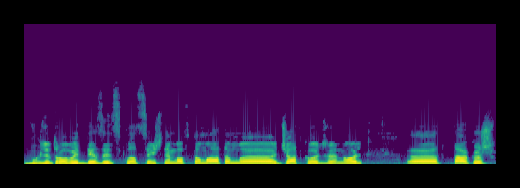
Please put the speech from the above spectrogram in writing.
двохлітровий дизель з класичним автоматом джатко Jatco G0. Е, Також,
